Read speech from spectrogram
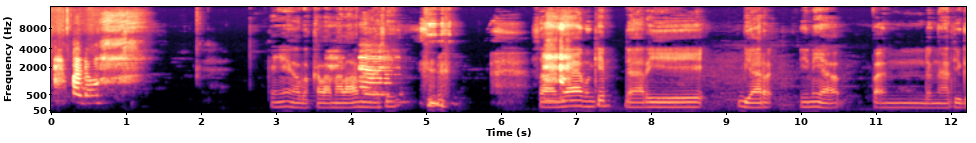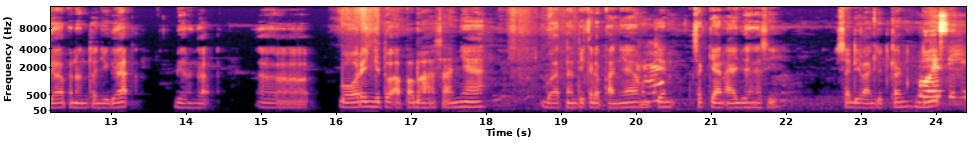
Apa dong kayaknya nggak bakal lama-lama nggak sih. Soalnya mungkin dari biar ini ya pendengar juga penonton juga biar nggak eh, boring gitu apa bahasannya. Buat nanti ke depannya mungkin sekian aja nggak sih? Bisa dilanjutkan boleh di sih.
